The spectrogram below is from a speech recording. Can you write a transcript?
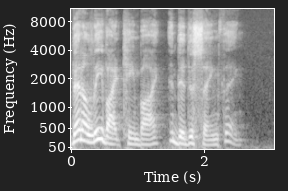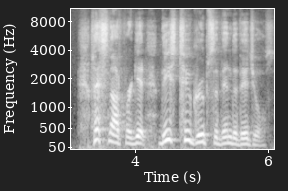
Then a Levite came by and did the same thing. Let's not forget, these two groups of individuals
